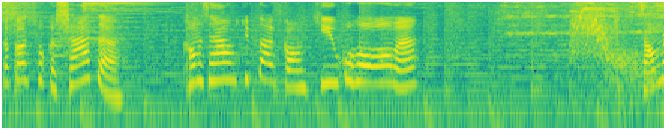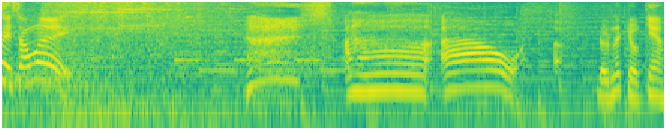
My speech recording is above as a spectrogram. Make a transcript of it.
nó có focus shot à? Không sao chúng ta còn chiêu của ho ô mà. Sống đi sống đi. à ao. Đừng nó trượt nha.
